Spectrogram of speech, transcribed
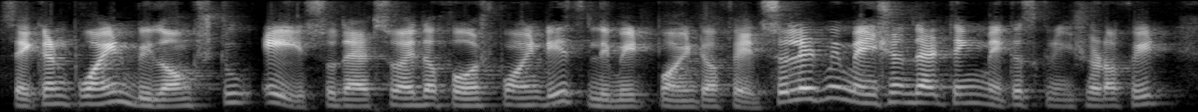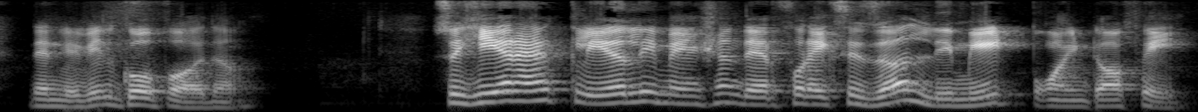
Second point belongs to A. So that's why the first point is limit point of A. So let me mention that thing, make a screenshot of it, then we will go further. So here I have clearly mentioned therefore x is a limit point of A.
